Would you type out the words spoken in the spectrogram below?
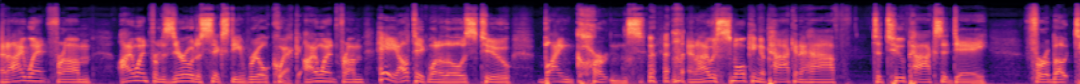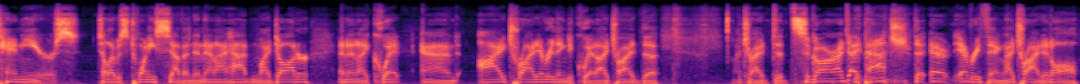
and I went from I went from zero to sixty real quick. I went from hey, I'll take one of those to buying cartons, and I was smoking a pack and a half to two packs a day for about 10 years till I was 27. And then I had my daughter, and then I quit. And I tried everything to quit. I tried the. I tried the cigar, I, the patch? the, er, everything. I tried it all,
